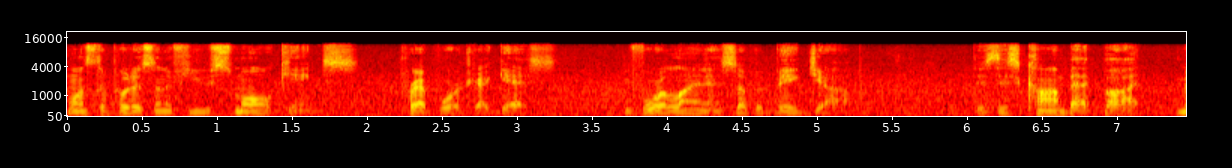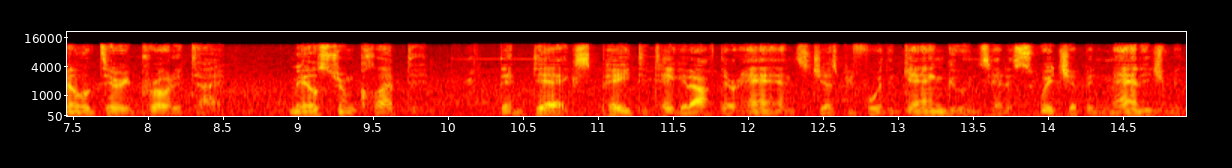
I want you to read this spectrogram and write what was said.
Wants to put us on a few small kinks. Prep work, I guess. Before lining us up a big job. There's this combat bot, military prototype. Maelstrom clept it. Then Dex paid to take it off their hands just before the Gangoons had a switch up in management.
